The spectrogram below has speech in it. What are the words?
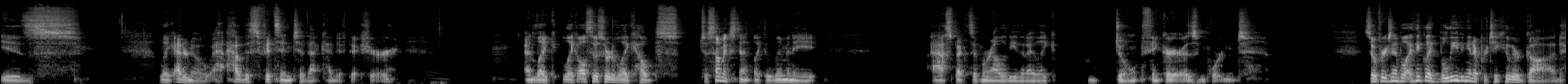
is like i don't know how this fits into that kind of picture? Mm-hmm. And like like also sort of like helps to some extent like eliminate aspects of morality that i like don't think are as important. So for example i think like believing in a particular god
